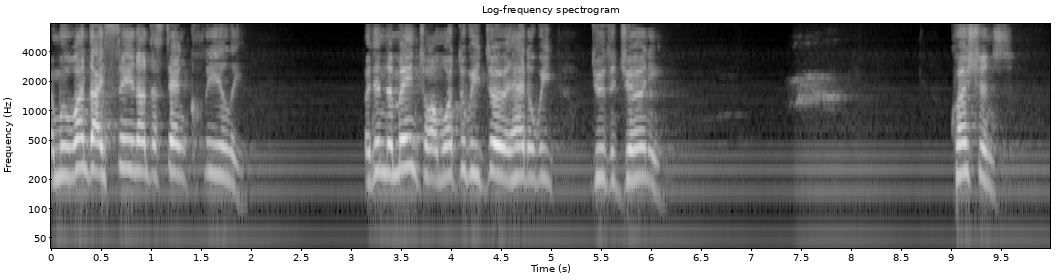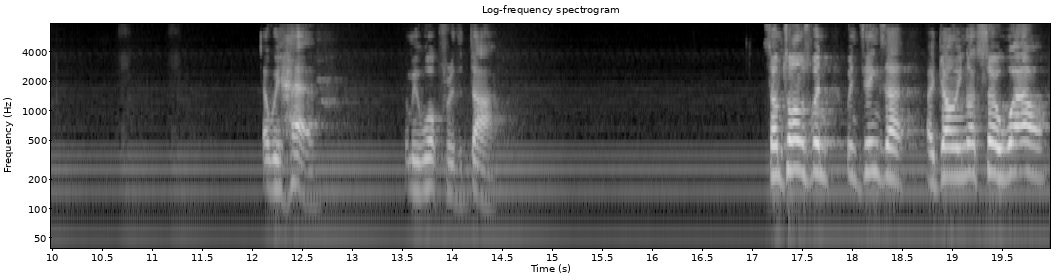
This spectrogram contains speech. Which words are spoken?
And we'll one day see and understand clearly. But in the meantime, what do we do and how do we do the journey? Questions that we have when we walk through the dark. Sometimes when, when things are, are going not so well,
